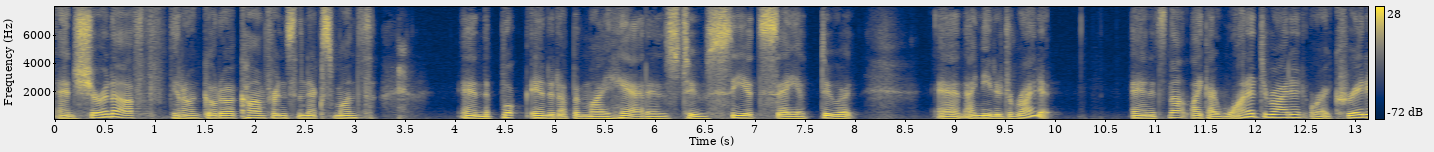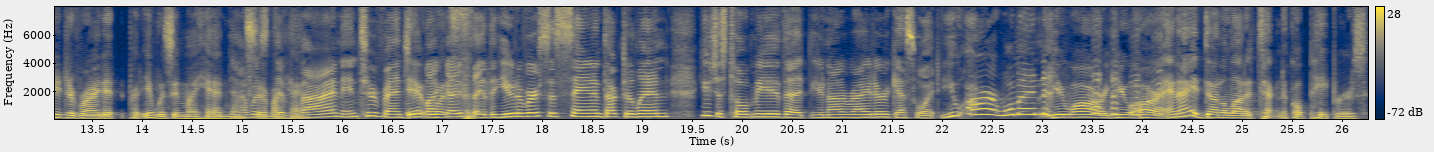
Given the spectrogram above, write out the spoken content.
And sure enough, you know, go to a conference the next month and the book ended up in my head as to see it, say it, do it. And I needed to write it. And it's not like I wanted to write it or I created to write it, but it was in my head. That was divine head. intervention. It like was, I say, the universe is saying, Dr. Lynn, you just told me that you're not a writer. Guess what? You are, a woman. You are. You are. and I had done a lot of technical papers,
